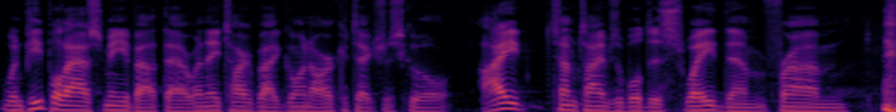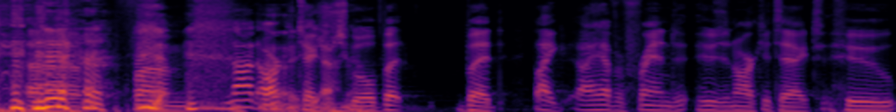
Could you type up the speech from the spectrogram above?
when people ask me about that, when they talk about going to architecture school, I sometimes will dissuade them from um, from not architecture yeah, school, but but like I have a friend who's an architect who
